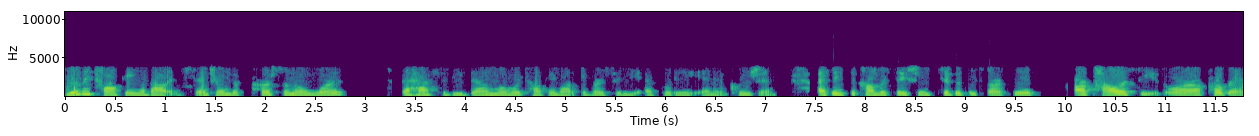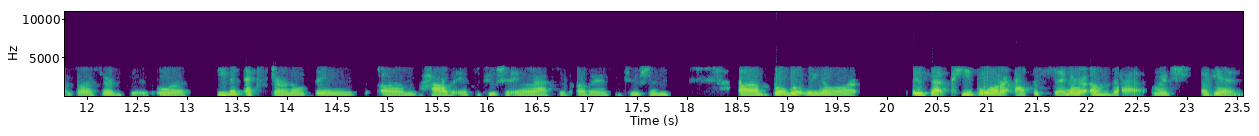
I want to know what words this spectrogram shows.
really talking about and centering the personal work that has to be done when we're talking about diversity, equity, and inclusion. I think the conversation typically starts with our policies or our programs or our services or even external things, um, how the institution interacts with other institutions. Um, but what we know are is that people are at the center of that, which again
